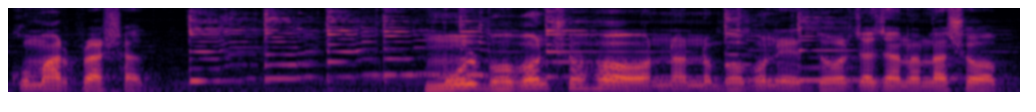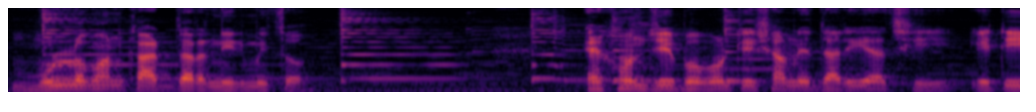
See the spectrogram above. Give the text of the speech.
কুমার প্রাসাদ। মূল ভবন সহ অন্যান্য ভবনের দরজা, জানালা সব মূল্যবান কাঠ দ্বারা নির্মিত। এখন যে ভবনটির সামনে দাঁড়িয়ে আছি এটি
